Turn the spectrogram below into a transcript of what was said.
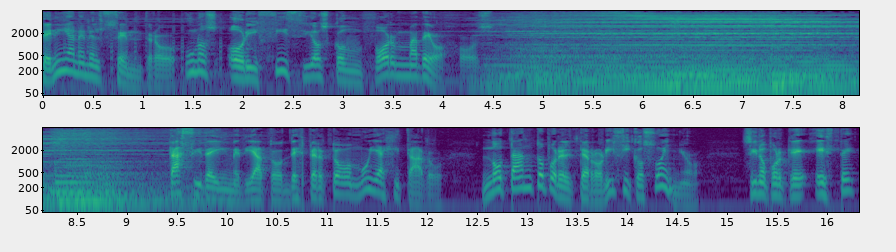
tenían en el centro unos orificios con forma de ojos. Casi de inmediato despertó muy agitado, no tanto por el terrorífico sueño, sino porque éste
